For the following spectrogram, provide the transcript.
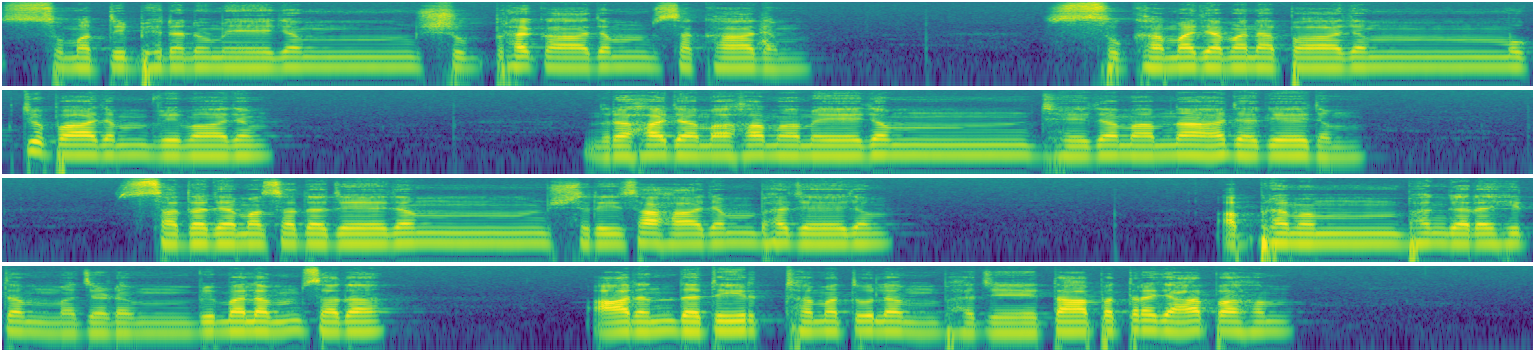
सुमतिभिरनुमेयं शुभ्रकाजं सखाजं, सुखमजमनपाजं, मुक्त्युपाजं विमाजं, नृहजमहममेजं झेजमाम्नाजगेजं सदजमसदजेजं, श्रीसहाजं भजेजम् अभ्रमं भङ्गरहितम् अजडं विमलं सदा, आनन्दतीर्थमतुलं भजे तापत्रयापहम्।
